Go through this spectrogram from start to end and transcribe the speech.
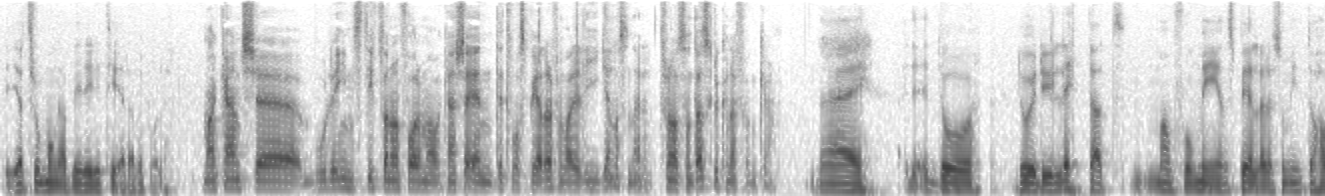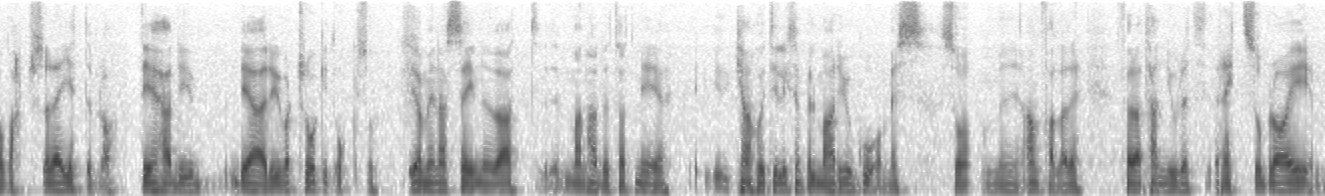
jag tror många blir irriterade på det. Man kanske borde instifta någon form av kanske en till två spelare från varje liga eller sånt där. Tror ni att sånt där skulle kunna funka? Nej, då, då är det ju lätt att man får med en spelare som inte har varit så där jättebra. Det hade ju, det hade ju varit tråkigt också. Jag menar, säg nu att man hade tagit med kanske till exempel Mario Gomez som eh, anfallare för att han gjorde ett rätt så bra EM.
